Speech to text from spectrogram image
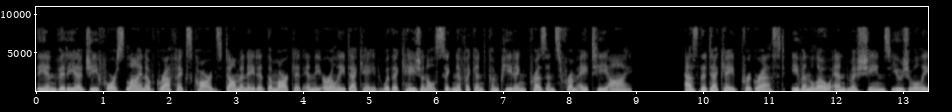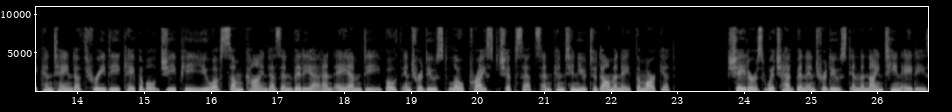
The NVIDIA GeForce line of graphics cards dominated the market in the early decade with occasional significant competing presence from ATI. As the decade progressed, even low-end machines usually contained a 3D-capable GPU of some kind as NVIDIA and AMD both introduced low-priced chipsets and continued to dominate the market. Shaders which had been introduced in the 1980s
